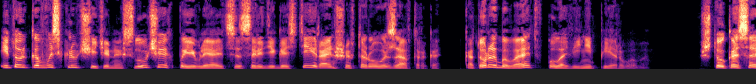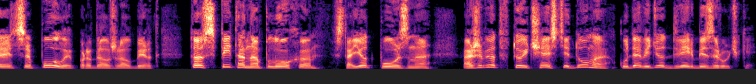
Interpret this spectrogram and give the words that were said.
и только в исключительных случаях появляется среди гостей раньше второго завтрака, который бывает в половине первого. «Что касается Полы», — продолжал Берт, — «то спит она плохо, встает поздно, а живет в той части дома, куда ведет дверь без ручки.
